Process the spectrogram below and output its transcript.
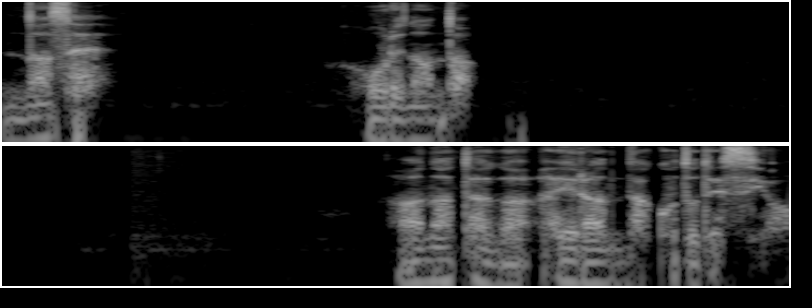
う。なぜ、俺なんだ？あなたが選んだことですよ。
